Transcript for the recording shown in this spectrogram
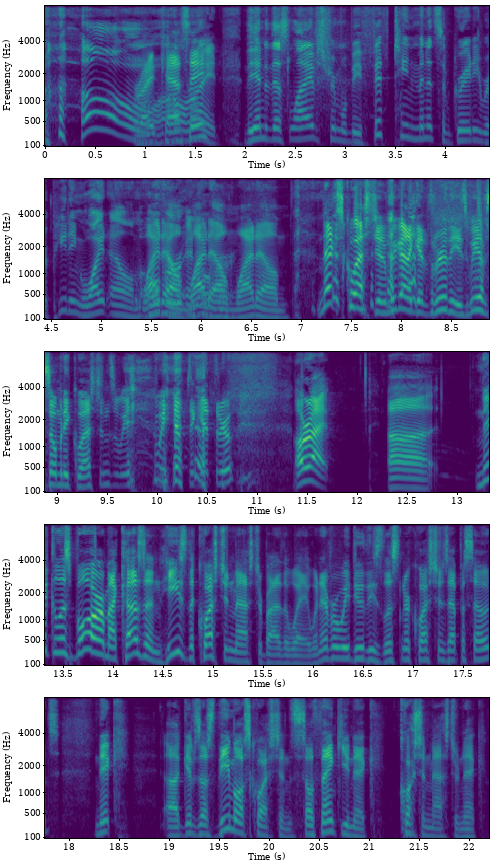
Oh, Right, Cassie? right. The end of this live stream will be 15 minutes of Grady repeating White Elm. White over Elm, White over. Elm, White Elm. Next question. we got to get through these. We have so many questions we we have to get through. All right. Uh, Nicholas Bohr, my cousin, he's the question master, by the way. Whenever we do these listener questions episodes, Nick uh, gives us the most questions. So thank you, Nick. Question master, Nick.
